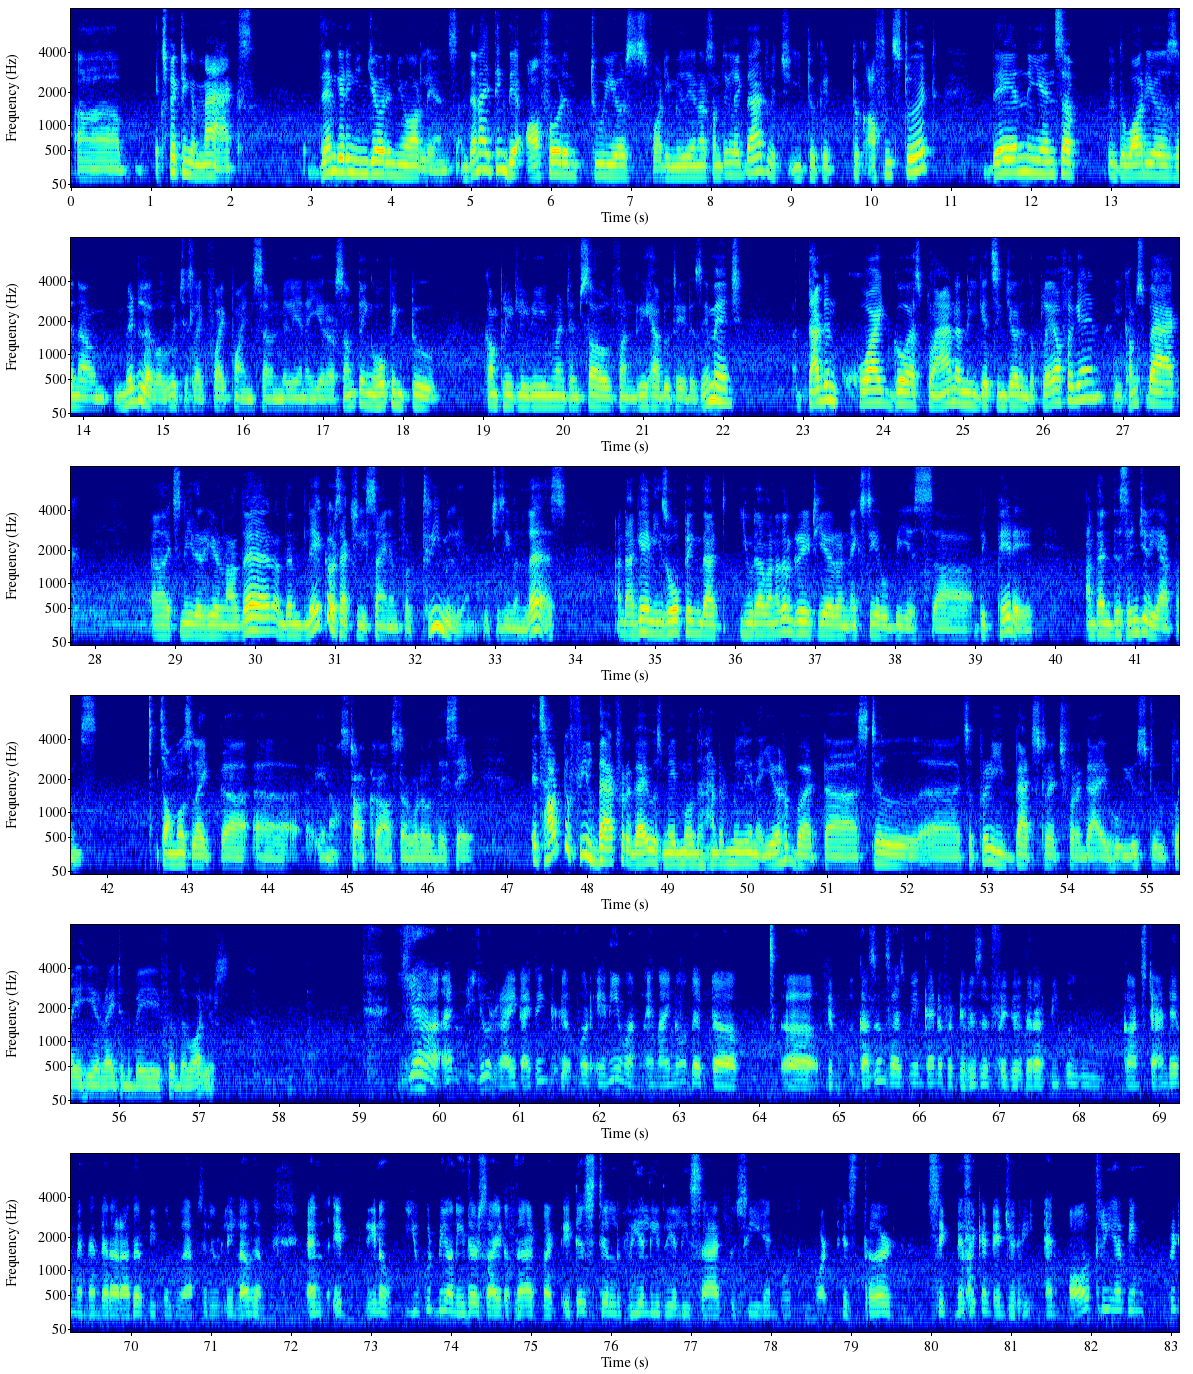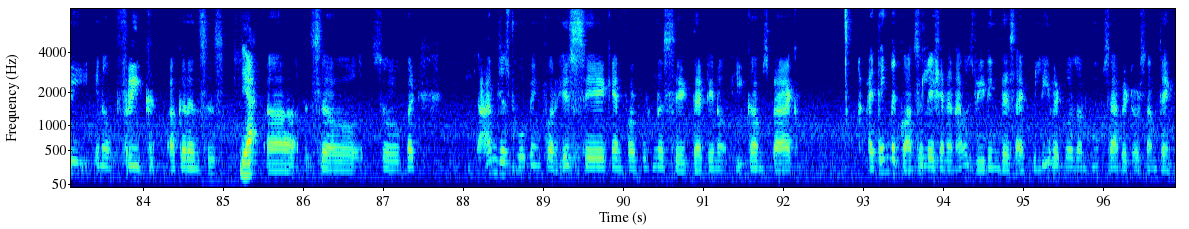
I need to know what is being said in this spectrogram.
uh, expecting a max, then getting injured in New Orleans, and then I think they offered him two years, forty million or something like that, which he took it took offense to it. Then he ends up with the Warriors in a mid level, which is like five point seven million a year or something, hoping to completely reinvent himself and rehabilitate his image. That didn't quite go as planned, and he gets injured in the playoff again. He comes back. Uh, it's neither here nor there, and then Lakers actually sign him for three million, which is even less. And again, he's hoping that you'd have another great year, and next year would be his uh, big payday. And then this injury happens. It's almost like uh, uh, you know star-crossed or whatever they say it's hard to feel bad for a guy who's made more than 100 million a year but uh, still uh, it's a pretty bad stretch for a guy who used to play here right in the bay for the warriors Yeah, and you're right. I think uh, for anyone, and I know that uh, uh, Cousins has been kind of a divisive figure. There are people who can't stand him, and then there are other people who absolutely love him. And it, you know, you could be on either side of that, but it is still really, really sad to see him go through what his third significant injury, and all three have been pretty, you know, freak occurrences. yeah Uh, so, so, but I'm just hoping for his sake and for goodness sake that you know he comes back. I think the consolation, and I was reading this, I believe it was on Hoops Habit or something,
